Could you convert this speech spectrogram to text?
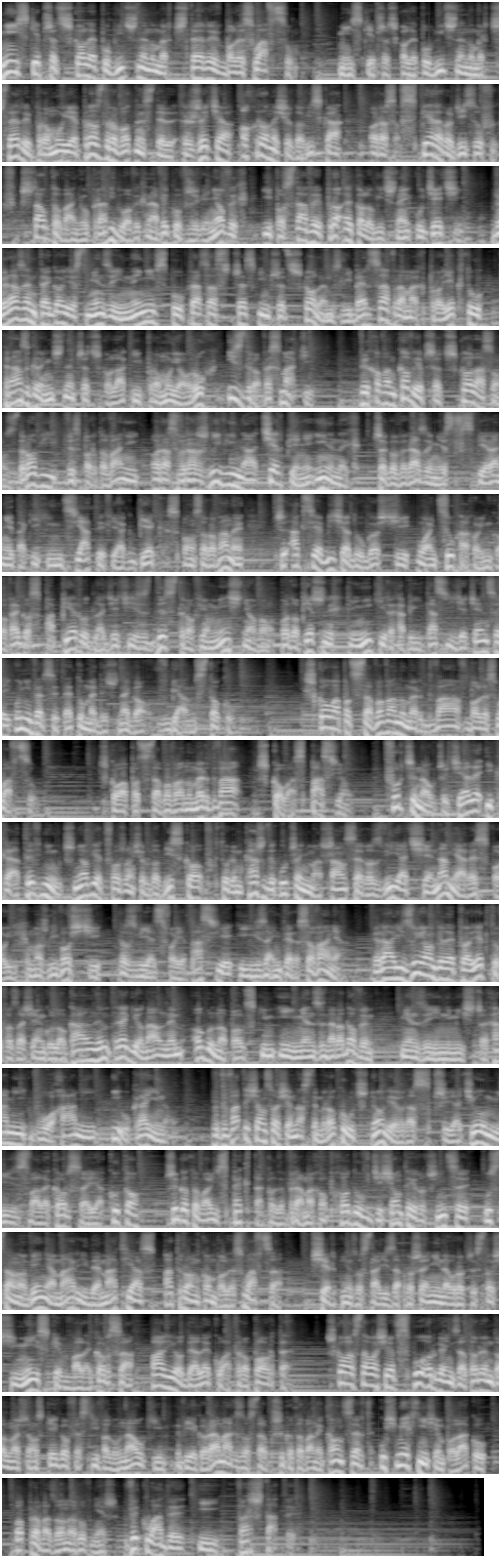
Miejskie Przedszkole Publiczne nr 4 w Bolesławcu. Miejskie Przedszkole Publiczne nr 4 promuje prozdrowotny styl życia, ochronę środowiska oraz wspiera rodziców w kształtowaniu prawidłowych nawyków żywieniowych i postawy proekologicznej u dzieci. Wyrazem tego jest m.in. współpraca z czeskim przedszkolem z Liberca w ramach projektu Transgraniczne Przedszkolaki promują ruch i zdrowe smaki. Wychowankowie przedszkola są zdrowi, wysportowani oraz wrażliwi na cierpienie innych, czego wyrazem jest wspieranie takich inicjatyw jak bieg sponsorowany czy akcja bicia długości łańcucha choinkowego z papieru dla dzieci z dystrofią mięśniową podopiecznych Kliniki Rehabilitacji Dziecięcej Uniwersytetu Medycznego w Białymstoku. Szkoła podstawowa nr 2 w Bolesławcu. Szkoła podstawowa nr 2 Szkoła z pasją. Twórczy nauczyciele i kreatywni uczniowie tworzą środowisko, w którym każdy uczeń ma szansę rozwijać się na miarę swoich możliwości, rozwijać swoje pasje i zainteresowania. Realizują wiele projektów o zasięgu lokalnym, regionalnym, ogólnopolskim i międzynarodowym, m.in. z Czechami, Włochami i Ukrainą. W 2018 roku uczniowie wraz z przyjaciółmi z Valle Corsa i Akuto przygotowali spektakl w ramach obchodów 10. rocznicy ustanowienia Marii de Matias patronką Bolesławca. W sierpniu zostali zaproszeni na uroczystości miejskie w Valle Corsa Palio delle Quattro Porte. Szkoła stała się współorganizatorem Dolnośląskiego Festiwalu Nauki. W jego ramach został przygotowany koncert Uśmiechnij się Polaku. Poprowadzono również wykłady i warsztaty.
